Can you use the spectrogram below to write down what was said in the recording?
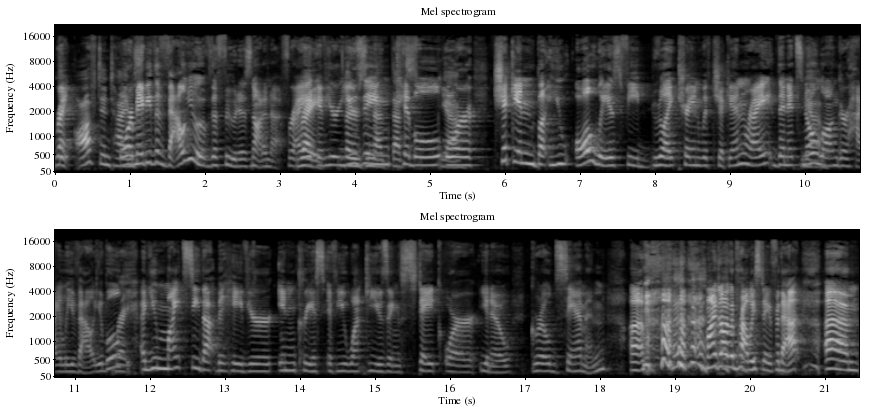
right. oftentimes Or maybe the value of the food is not enough, right? Right. If you're There's using that's- kibble yeah. or chicken, but you always feed, like train with chicken, right? Then it's no Yeah. longer highly valuable. Right. And you might see that behavior increase if you went to using steak or, you know, grilled salmon. Um, my dog would probably stay for that. Um,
